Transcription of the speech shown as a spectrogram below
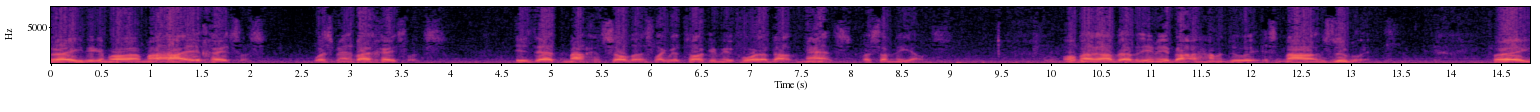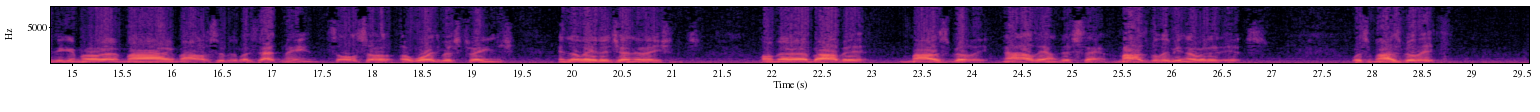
What's meant by chaitzlas? Is that machasolas, like we're talking before about mats, or something else? Omar Rabbi Avdimi is marzubli. What does that mean? It's also a word that was strange in the later generations. Omer Rabbi Marzbili. Now they understand. Marzbili, we know what it is. What's Marzbili?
